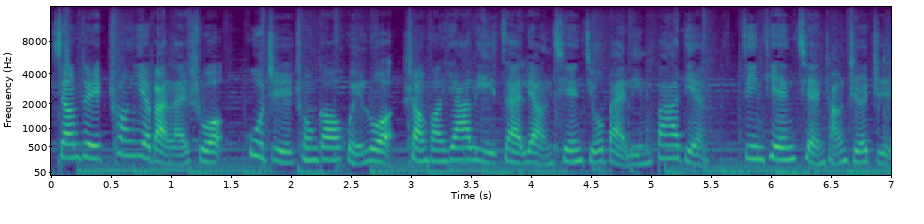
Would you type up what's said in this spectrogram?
相对创业板来说，沪指冲高回落，上方压力在两千九百零八点。今天浅尝辄止，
